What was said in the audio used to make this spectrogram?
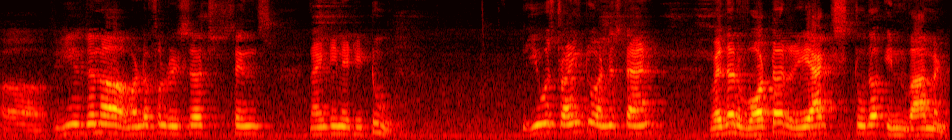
Uh, he has done a wonderful research since 1982 he was trying to understand whether water reacts to the environment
